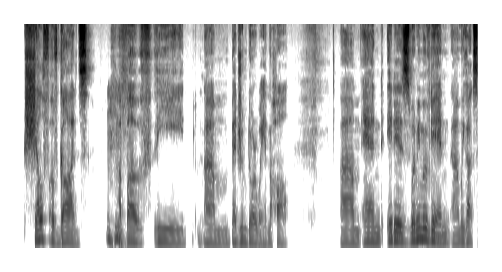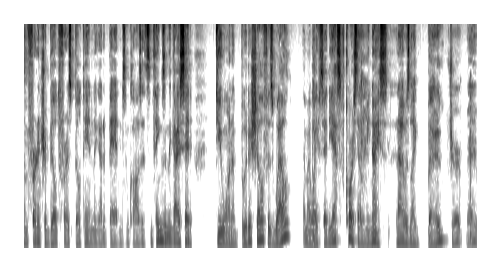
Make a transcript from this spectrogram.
shelf of gods mm-hmm. above the um, bedroom doorway in the hall. Um, and it is when we moved in, uh, we got some furniture built for us, built in. We got a bed and some closets and things. And the guy said, do you want a Buddha shelf as well? And my wife said, yes, of course, that would be nice. And I was like, oh, sure. Oh.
